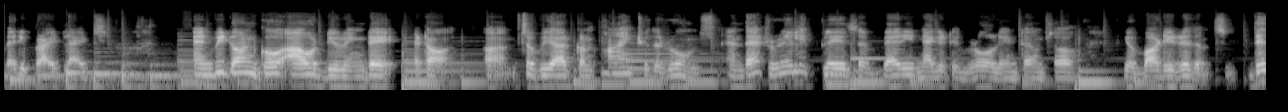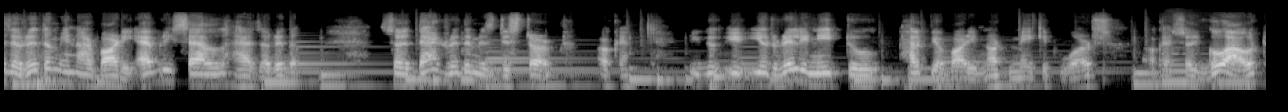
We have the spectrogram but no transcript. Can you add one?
very bright lights. And we don't go out during day at all um, so we are confined to the rooms and that really plays a very negative role in terms of your body rhythms. There's a rhythm in our body. Every cell has a rhythm. So that rhythm is disturbed okay? You, you, you really need to help your body not make it worse okay? So go out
